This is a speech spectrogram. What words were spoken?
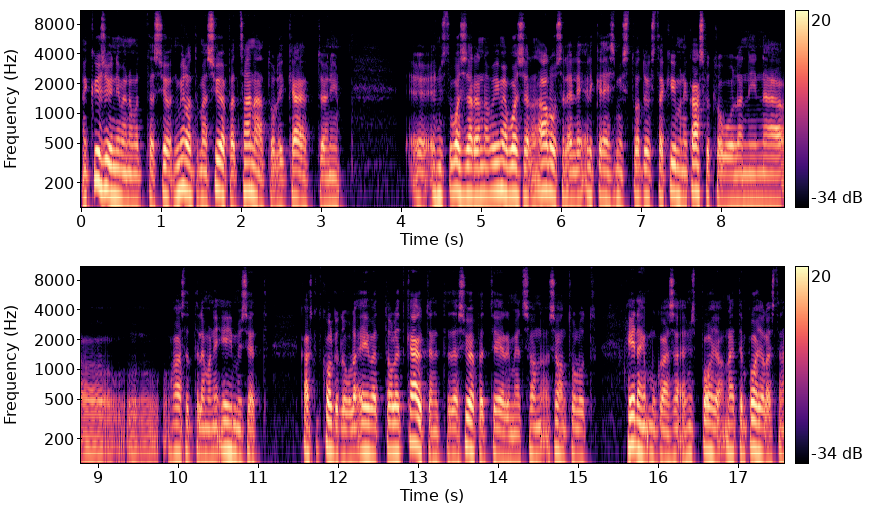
mä kysyin nimenomaan, että syö, milloin tämä syöpät sana tuli käyttöön, niin esimerkiksi vuosisadan, viime vuosisadan alussa, eli, eli esimerkiksi 1910-20-luvulla, niin nämä haastattelemani ihmiset 20-30-luvulla eivät ole käyttäneet tätä syöpätermiä. Se on, se on tullut heidän mukaansa, esimerkiksi pohja, näiden pohjalaisten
